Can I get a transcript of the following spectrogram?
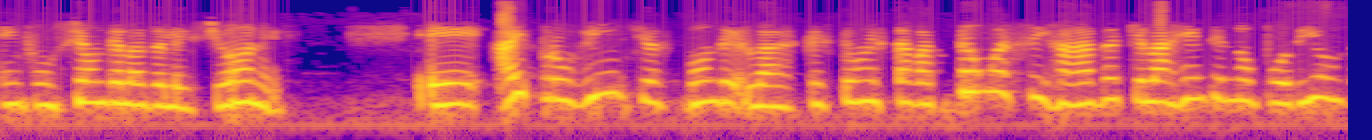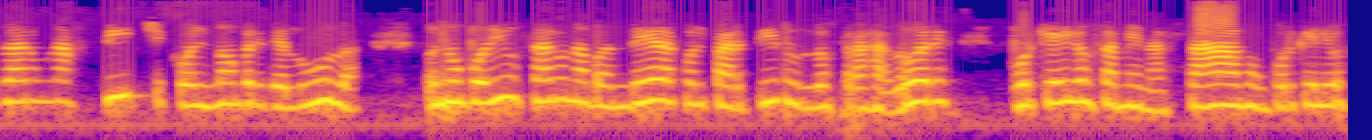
en función de las elecciones. Eh, hay provincias donde la cuestión estaba tan acirrada que la gente no podía usar un afiche con el nombre de Lula, o no podía usar una bandera con el partido de los trabajadores porque ellos amenazaban, porque ellos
